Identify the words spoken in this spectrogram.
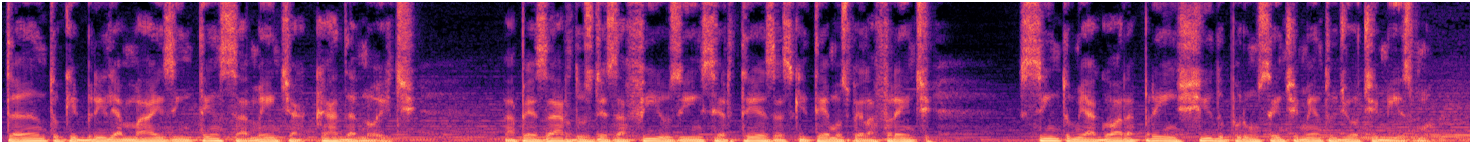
Tanto que brilha mais intensamente a cada noite. Apesar dos desafios e incertezas que temos pela frente, sinto-me agora preenchido por um sentimento de otimismo.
